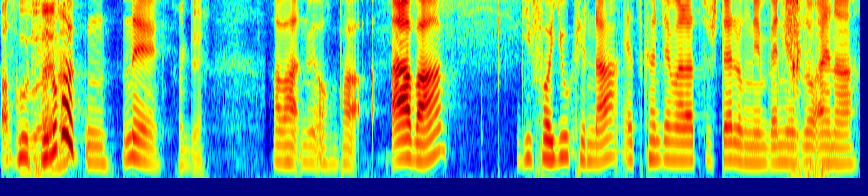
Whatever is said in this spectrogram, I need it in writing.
Hast gut so für den eine? Rücken. Nee, Okay. aber hatten wir auch ein paar. Aber die For You-Kinder, jetzt könnt ihr mal dazu Stellung nehmen, wenn ihr so einer,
